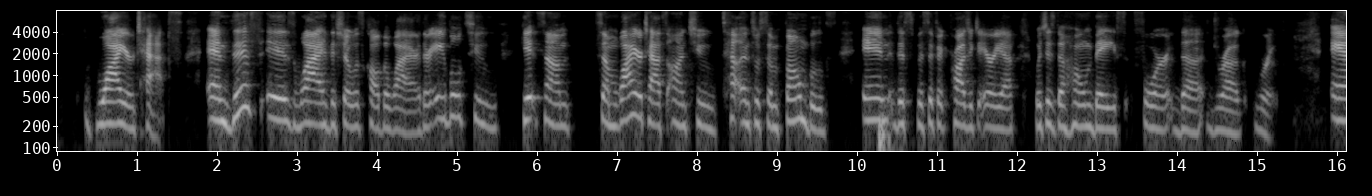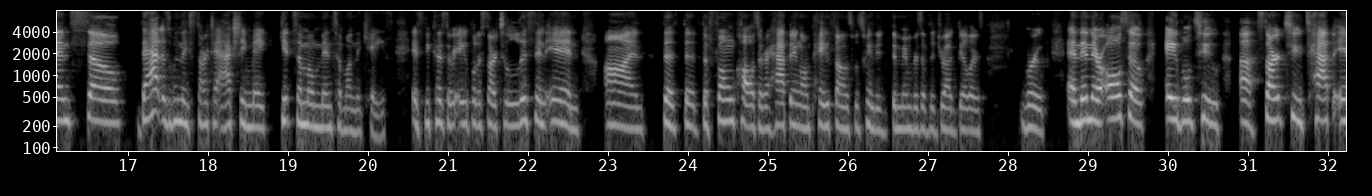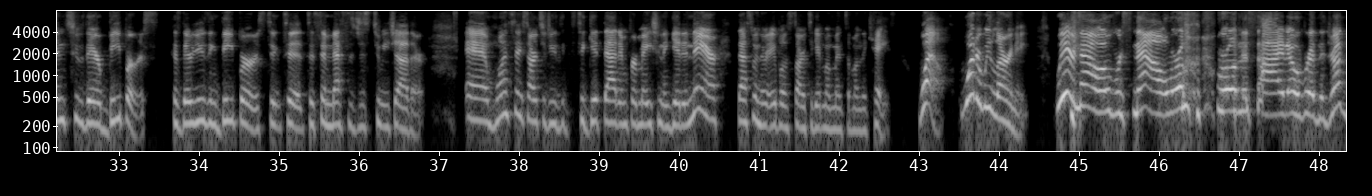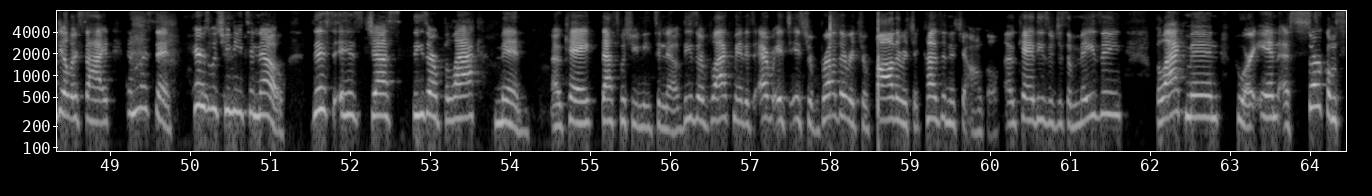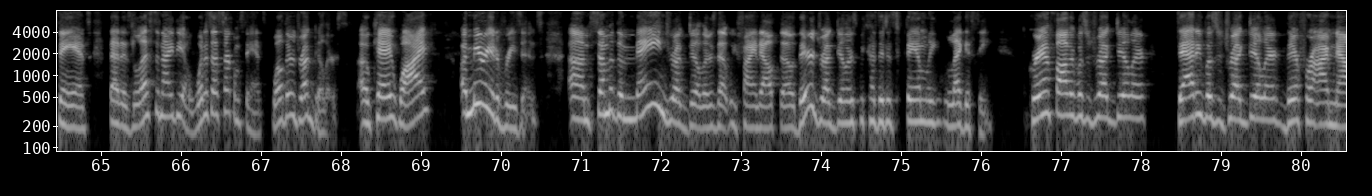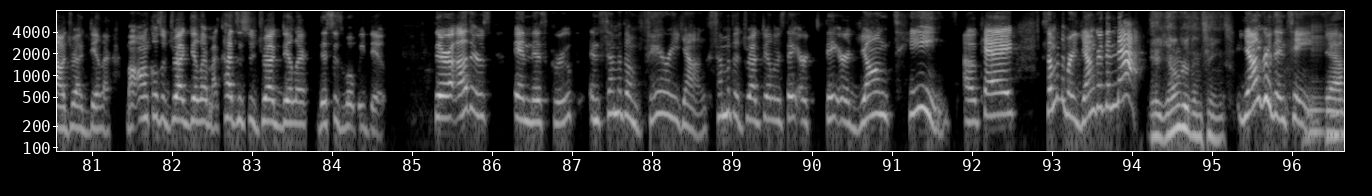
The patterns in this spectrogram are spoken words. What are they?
wiretaps. And this is why the show is called the wire. They're able to get some some wiretaps onto te- into some phone booths in this specific project area which is the home base for the drug group. And so that is when they start to actually make get some momentum on the case. It's because they're able to start to listen in on the the, the phone calls that are happening on payphones between the, the members of the drug dealers group. And then they're also able to uh, start to tap into their beepers because they're using beepers to, to, to send messages to each other. And once they start to do to get that information and get in there that's when they're able to start to get momentum on the case. Well what are we learning? We are now over now we're, we're on the side over in the drug dealer side. And listen here's what you need to know. This is just these are black men okay? That's what you need to know. These are black men. It's ever it's, it's your brother it's your father it's your cousin it's your uncle okay? These are just amazing black men who are in a circumstance that is less than ideal. What is that circumstance? Well they're drug dealers okay? Why? A myriad of reasons. Um, some of the main drug dealers that we find out, though, they're drug dealers because it is family legacy. Grandfather was a drug dealer. Daddy was a drug dealer. Therefore, I'm now a drug dealer. My uncle's a drug dealer. My cousin's a drug dealer. This is what we do. There are others in this group and some of them very young some of the drug dealers they are they are young teens okay some of them are younger than that they're younger than teens younger than teens Yeah.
